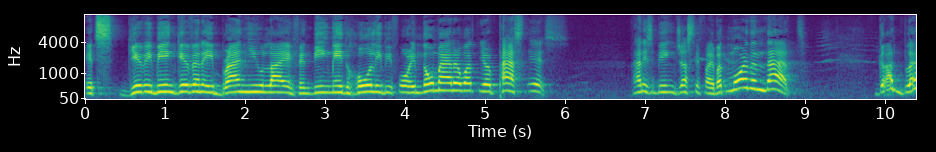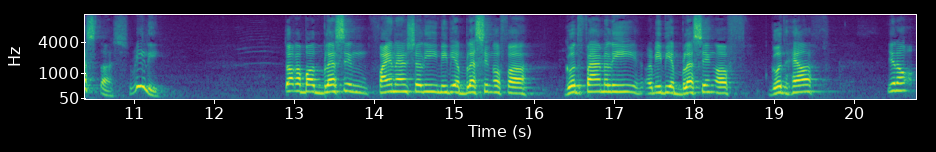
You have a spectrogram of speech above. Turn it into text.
It's giving, being given a brand new life and being made holy before Him, no matter what your past is. That is being justified. But more than that, God blessed us, really. Talk about blessing financially, maybe a blessing of a good family, or maybe a blessing of good health. You know,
